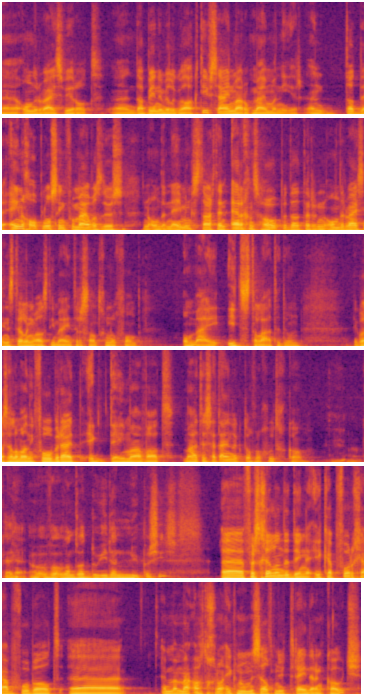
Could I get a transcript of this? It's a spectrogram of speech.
uh, onderwijswereld, uh, daarbinnen wil ik wel actief zijn, maar op mijn manier. En dat de enige oplossing voor mij was dus een onderneming starten en ergens hopen dat er een onderwijsinstelling was die mij interessant genoeg vond om mij iets te laten doen. Ik was helemaal niet voorbereid. Ik deed maar wat. Maar het is uiteindelijk toch nog goed gekomen. Oké, okay. ja. want wat doe je dan nu precies? Uh, verschillende dingen. Ik heb vorig jaar bijvoorbeeld... Mijn achtergrond, ik noem mezelf nu trainer en coach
